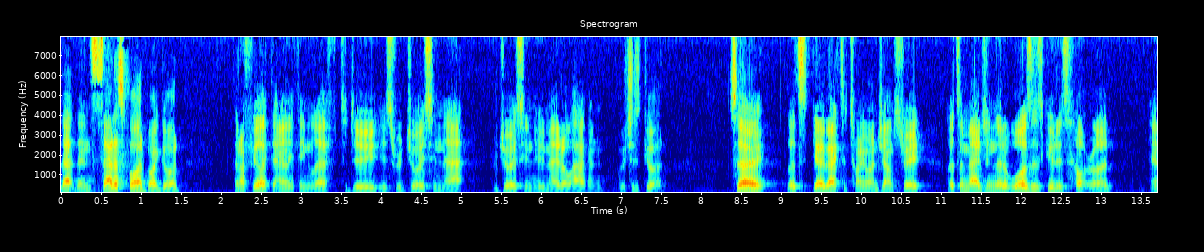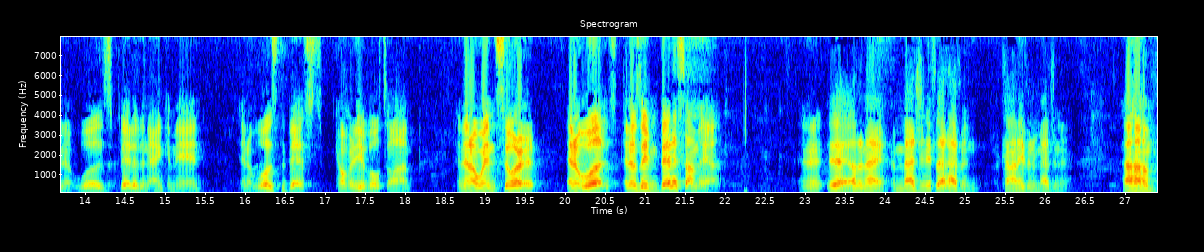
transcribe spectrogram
that then satisfied by God, then I feel like the only thing left to do is rejoice in that, rejoice in who made it all happen, which is God. So let's go back to 21 Jump Street. Let's imagine that it was as good as Hot Rod, and it was better than Anchorman, and it was the best comedy of all time. And then I went and saw it, and it was, and it was even better somehow. And it, yeah, I don't know. Imagine if that happened. I can't even imagine it. Um,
